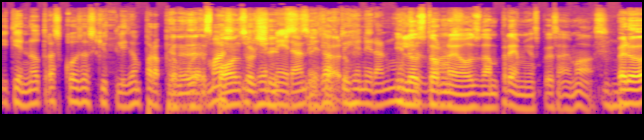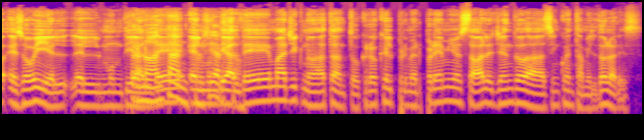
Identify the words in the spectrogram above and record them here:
y tienen otras cosas que utilizan para promover más y sponsorships, generan, sí, exacto, claro. y generan Y los más. torneos dan premios, pues además. Pero eso vi, el, el mundial, no dan de, tanto, el mundial de Magic no da tanto. Creo que el primer premio estaba leyendo da 50 mil dólares,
